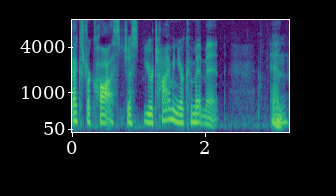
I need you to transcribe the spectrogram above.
extra cost, just your time and your commitment. And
